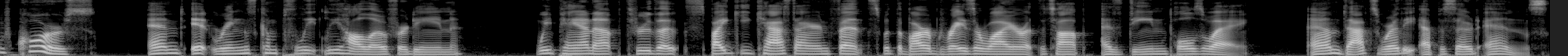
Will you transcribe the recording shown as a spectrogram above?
Of course. And it rings completely hollow for Dean. We pan up through the spiky cast iron fence with the barbed razor wire at the top as Dean pulls away. And that's where the episode ends.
